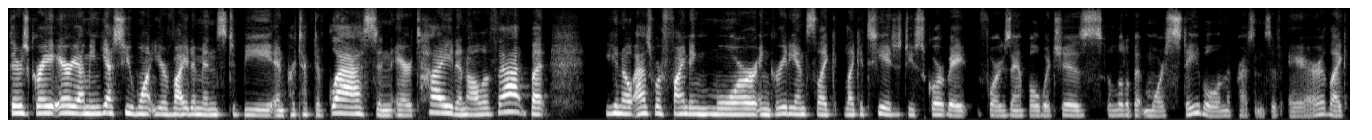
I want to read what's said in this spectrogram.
there's gray area. I mean, yes, you want your vitamins to be in protective glass and airtight and all of that, but you know as we're finding more ingredients like like a thd ascorbate for example which is a little bit more stable in the presence of air like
